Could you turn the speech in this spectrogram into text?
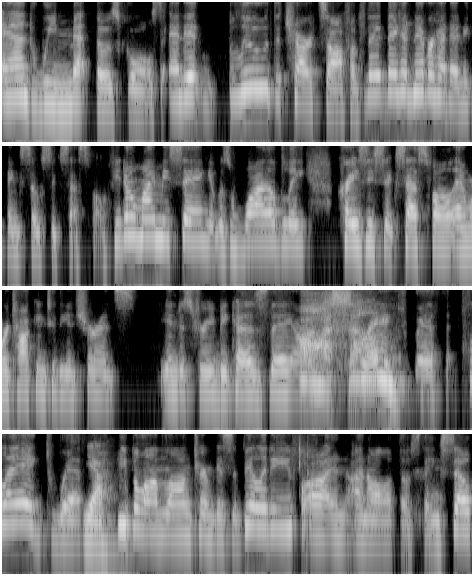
and we met those goals and it blew the charts off of they, they had never had anything so successful if you don't mind me saying it was wildly crazy successful and we're talking to the insurance industry because they are awesome. plagued with plagued with yeah. people on long-term disability uh, and, and all of those things so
